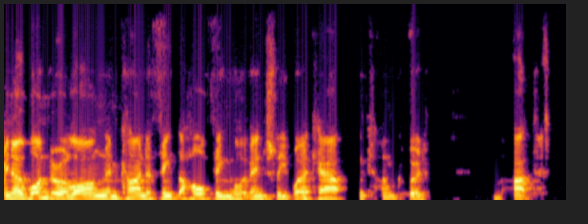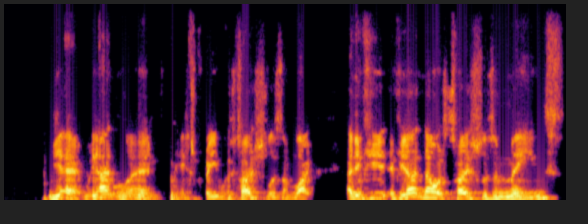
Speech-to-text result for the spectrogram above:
you know, wander along and kind of think the whole thing will eventually work out and come good. But yeah, we don't learn from history with socialism. Like, and if you if you don't know what socialism means,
